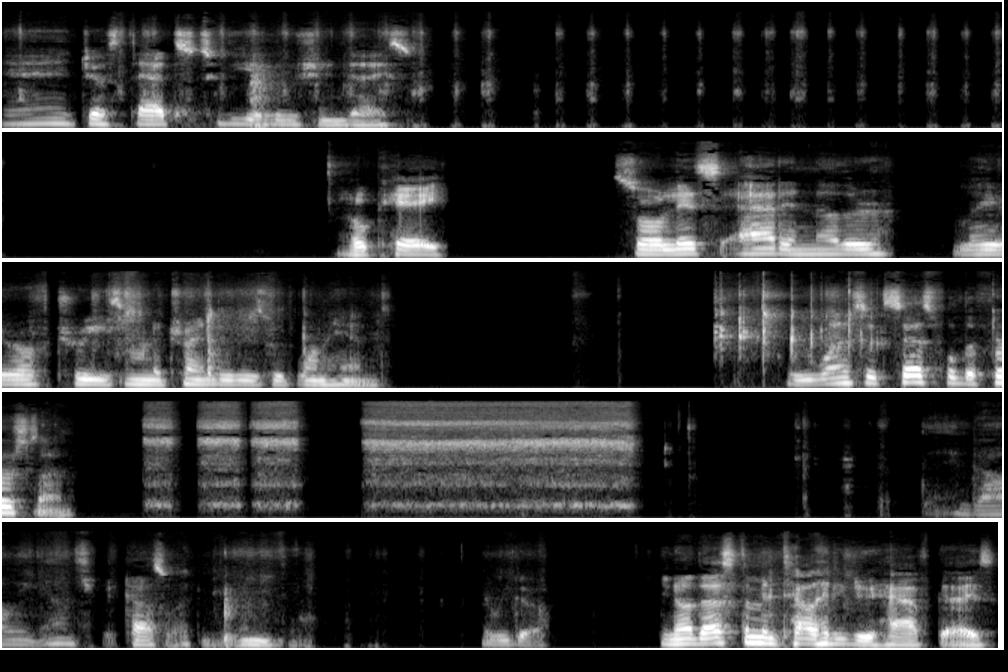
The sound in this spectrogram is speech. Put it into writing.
And it just adds to the illusion, guys. Okay, so let's add another layer of trees. I'm going to try and do this with one hand. We weren't successful the first time. Golly, I'm Spraycasso, I can do anything. Here we go. You know, that's the mentality to have, guys.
